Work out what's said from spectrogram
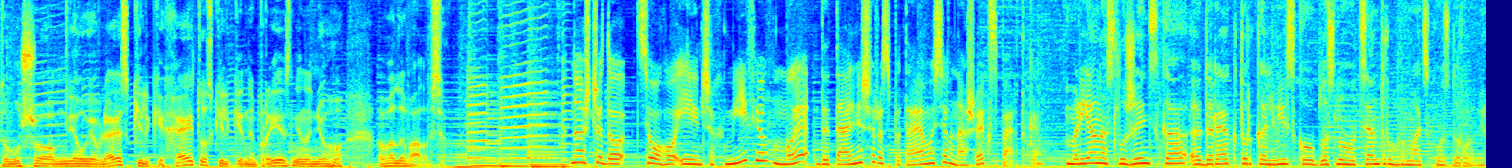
тому що я уявляю, скільки хейту, скільки неприязні на нього виливалося. Ну а щодо цього і інших міфів, ми детальніше розпитаємося в нашої експертки. Мар'яна Служинська, директорка Львівського обласного центру громадського здоров'я.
